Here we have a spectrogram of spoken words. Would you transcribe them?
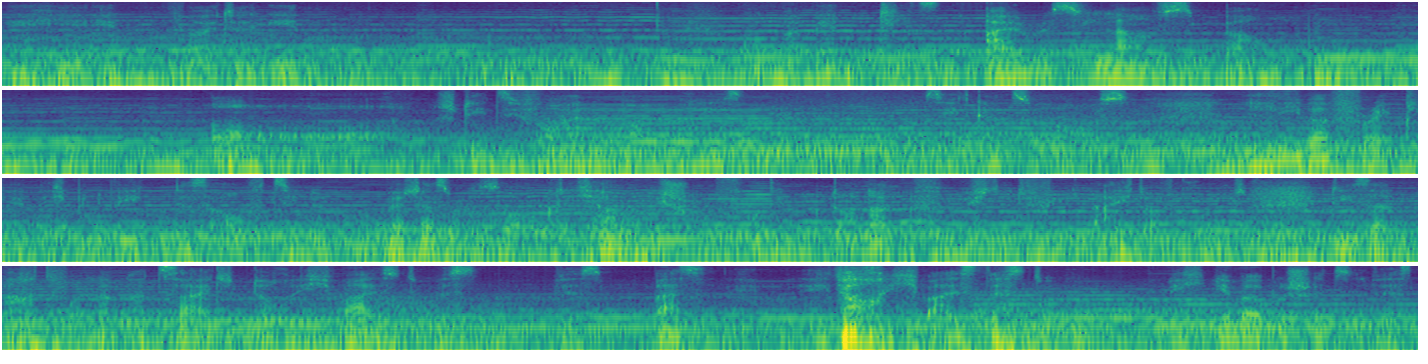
wir hier eben weitergehen. Guck mal, mehr Notizen. Iris loves Baum. Oh, steht sie vor einem Baumriesen? Sieht ganz so aus. Lieber Franklin, ich bin wegen des aufziehenden Unwetters besorgt. Ich habe mich schon vor dem Donner gefürchtet, vielleicht aufgrund dieser Nacht vor langer Zeit. Doch ich weiß, du bist... bist was? Doch ich weiß, dass du mich immer beschützen wirst.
